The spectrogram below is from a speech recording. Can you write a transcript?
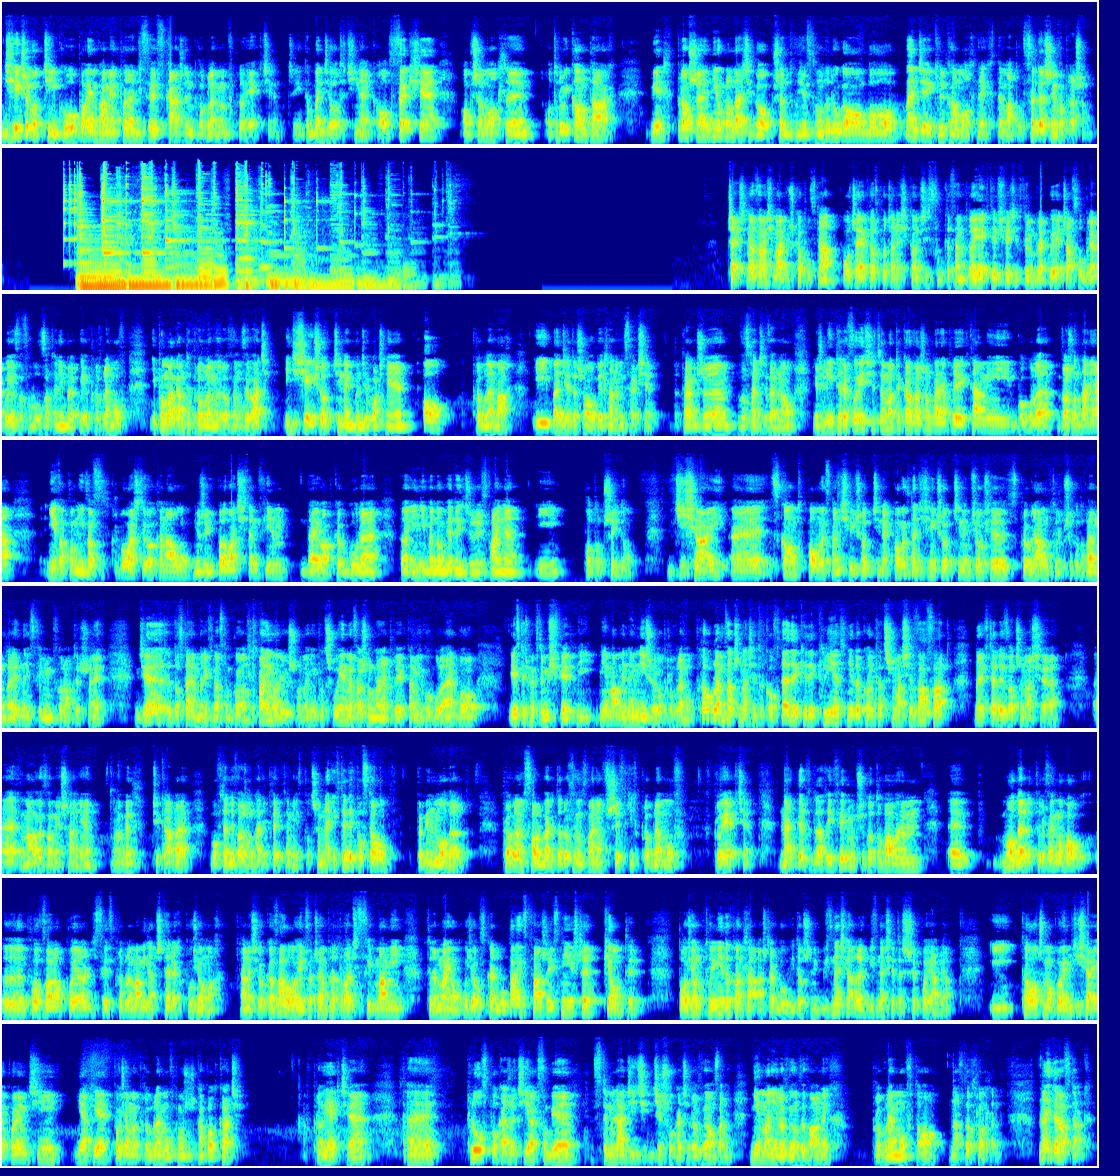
W dzisiejszym odcinku powiem Wam, jak poradzić sobie z każdym problemem w projekcie. Czyli to będzie odcinek o feksie, o przemocy, o trójkątach, więc proszę nie oglądajcie go przed 22, bo będzie kilka mocnych tematów. Serdecznie zapraszam. Cześć, nazywam się Mariusz Kapufta. Uczę jak rozpoczynać i kończyć z sukcesem projekty w świecie, w którym brakuje czasu, brakuje zasobów, za to nie brakuje problemów i pomagam te problemy rozwiązywać. I dzisiejszy odcinek będzie właśnie o problemach i będzie też o obiecanym seksie. Także zostańcie ze mną. Jeżeli interesuje się tematyka zarządzania projektami, w ogóle zarządzania, nie zapomnij zasubskrybować tego kanału. Jeżeli podoba Ci się ten film, daj łapkę w górę, to inni będą wiedzieć, że jest fajne i po to przyjdą. Dzisiaj, e, skąd pomysł na dzisiejszy odcinek? Pomysł na dzisiejszy odcinek wziął się z programu, który przygotowałem dla jednej z firm informatycznych, gdzie dostałem brief następujący. Panie Mariuszu, my nie potrzebujemy zarządzania projektami w ogóle, bo jesteśmy w tym świetni. Nie mamy najmniejszego problemu. Problem zaczyna się tylko wtedy, kiedy klient nie do końca trzyma się wafat, no i wtedy zaczyna się e, małe zamieszanie. No więc ciekawe, bo wtedy zarządzanie projektami jest potrzebne i wtedy powstał pewien model. Problem solver do rozwiązywania wszystkich problemów projekcie. Najpierw dla tej firmy przygotowałem e, model, który zajmował, e, pozwalał poradzić sobie z problemami na czterech poziomach. Ale się okazało, jak zacząłem pracować z firmami, które mają udział w Skarbu Państwa, że istnieje jeszcze piąty poziom, który nie do końca aż tak był widoczny w biznesie, ale w biznesie też się pojawia. I to, o czym opowiem dzisiaj, opowiem Ci, jakie poziomy problemów możesz napotkać w projekcie, e, plus pokażę Ci, jak sobie z tym radzić, gdzie szukać rozwiązań. Nie ma nierozwiązywalnych problemów, to na 100%. No i teraz tak.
